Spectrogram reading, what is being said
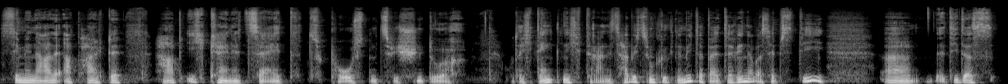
Seminare abhalte, habe ich keine Zeit zu posten zwischendurch. Oder ich denke nicht dran. Jetzt habe ich zum Glück eine Mitarbeiterin, aber selbst die, äh, die das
